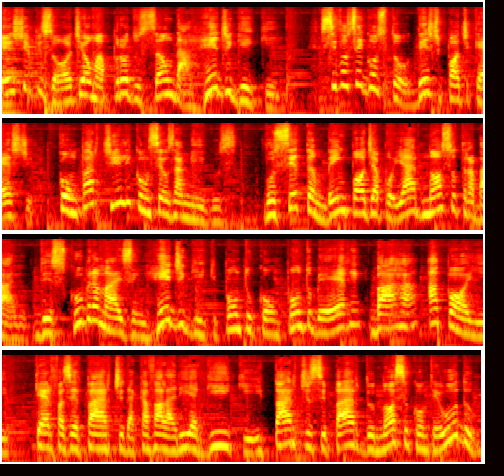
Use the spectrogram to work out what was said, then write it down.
Este episódio é uma produção da Rede Geek. Se você gostou deste podcast, compartilhe com seus amigos. Você também pode apoiar nosso trabalho. Descubra mais em redegeek.com.br barra apoie. Quer fazer parte da Cavalaria Geek e participar do nosso conteúdo?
